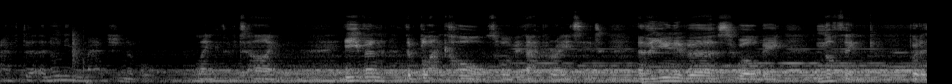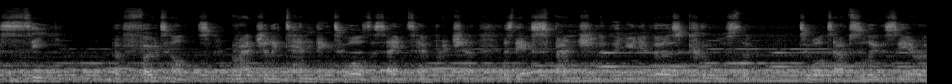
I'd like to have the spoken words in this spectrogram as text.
After an unimaginable length of time, even the black holes will have evaporated, and the universe will be nothing but a sea of photons gradually tending towards the same temperature as the expansion of the universe cools them towards absolute zero.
